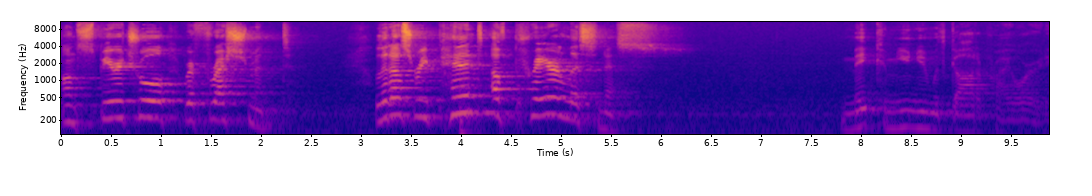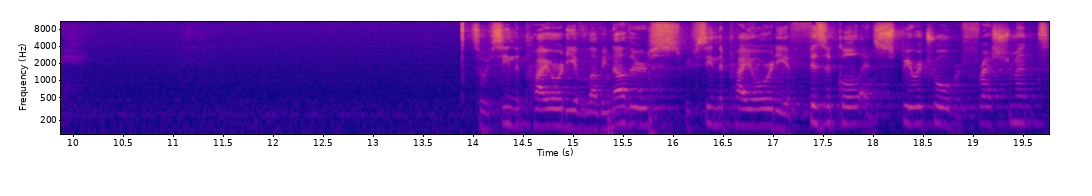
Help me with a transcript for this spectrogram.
on spiritual refreshment. Let us repent of prayerlessness. Make communion with God a priority. So we've seen the priority of loving others, we've seen the priority of physical and spiritual refreshment.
